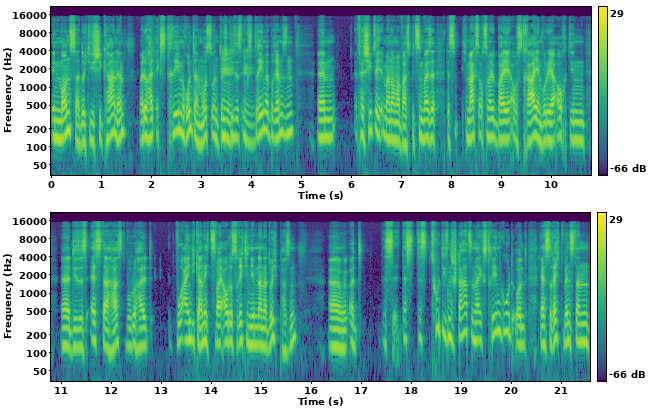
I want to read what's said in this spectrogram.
in Monster durch die Schikane, weil du halt extrem runter musst und durch mm, dieses mm. extreme Bremsen ähm, verschiebt sich immer noch mal was. Beziehungsweise, das, ich mag es auch zum Beispiel bei Australien, wo du ja auch den, äh, dieses S da hast, wo du halt, wo eigentlich gar nicht zwei Autos richtig nebeneinander durchpassen. Äh, das, das, das tut diesen Starts immer extrem gut und erst recht, wenn es dann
